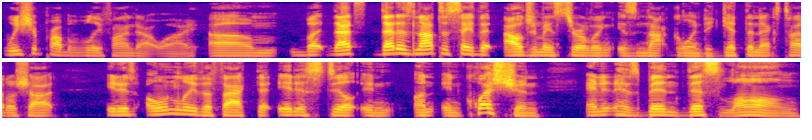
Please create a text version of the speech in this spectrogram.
we should probably find out why. Um, but that's that is not to say that Aljamain Sterling is not going to get the next title shot. It is only the fact that it is still in un, in question, and it has been this long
